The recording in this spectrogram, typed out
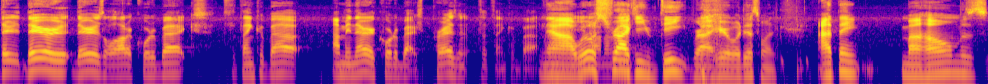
there. There, there is a lot of quarterbacks to think about. I mean, there are quarterbacks present to think about. Now I will what I strike mean? you deep right here with this one. I think Mahomes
